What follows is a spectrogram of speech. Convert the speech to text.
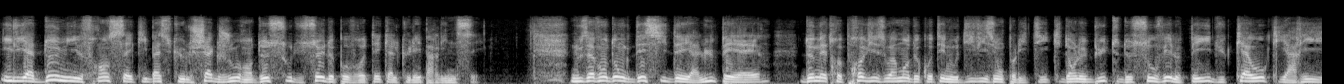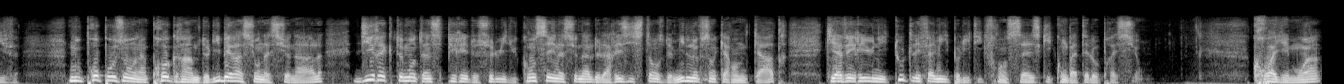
Il y a 2000 Français qui basculent chaque jour en dessous du seuil de pauvreté calculé par l'INSEE. Nous avons donc décidé à l'UPR de mettre provisoirement de côté nos divisions politiques dans le but de sauver le pays du chaos qui arrive. Nous proposons un programme de libération nationale directement inspiré de celui du Conseil national de la résistance de 1944 qui avait réuni toutes les familles politiques françaises qui combattaient l'oppression. Croyez-moi,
